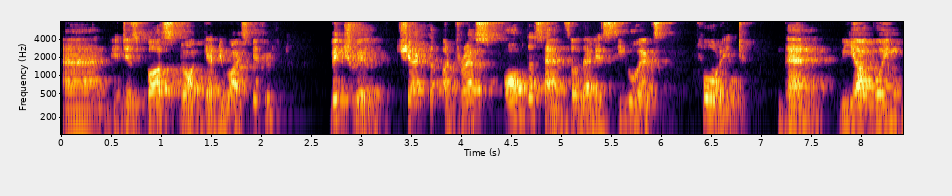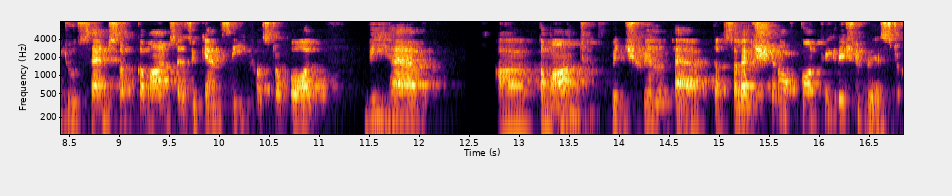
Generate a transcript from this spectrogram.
and it is bus.getDevice which will, which will check the address of the sensor that is 0x48. Then we are going to send some commands as you can see. First of all, we have a command which will have the selection of configuration register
